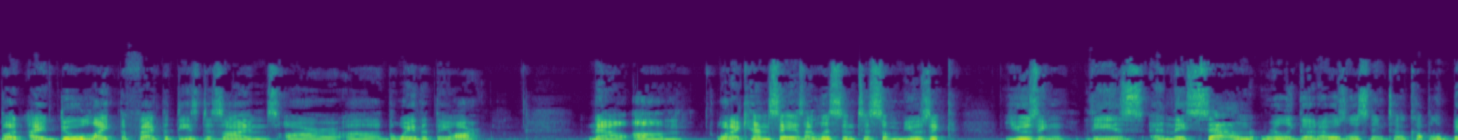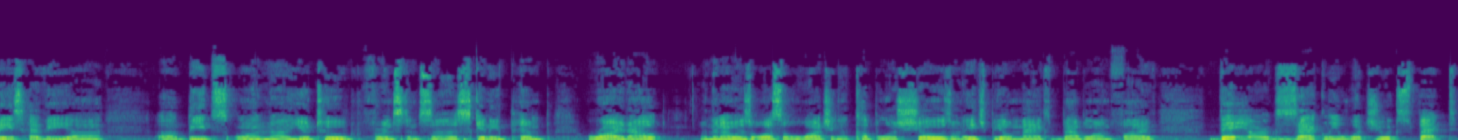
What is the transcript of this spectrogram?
But I do like the fact that these designs are uh, the way that they are. Now, um, what I can say is I listened to some music using these and they sound really good. I was listening to a couple of bass heavy uh, uh, beats on uh, YouTube, for instance, uh, Skinny Pimp, Ride Out. And then I was also watching a couple of shows on HBO Max, Babylon 5. They are exactly what you expect.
